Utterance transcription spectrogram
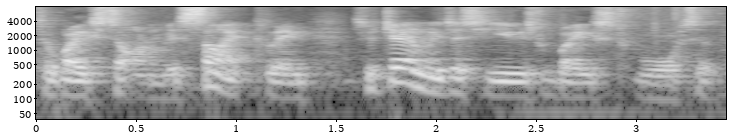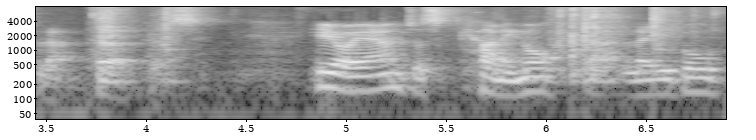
to waste it on recycling, so generally just use waste water for that purpose. Here I am just cutting off that label.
